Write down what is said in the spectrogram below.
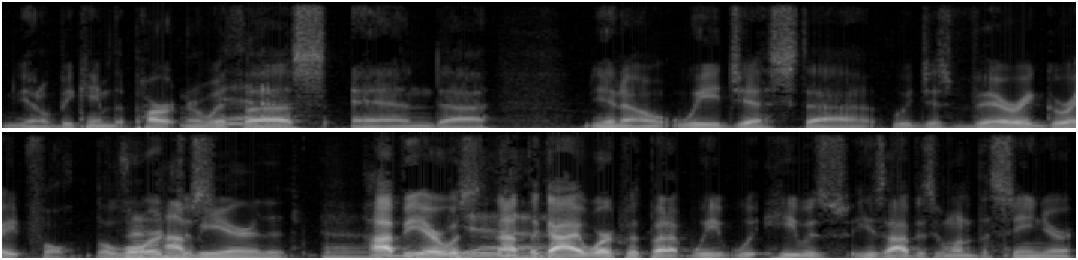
you know, became the partner with us, and uh, you know, we just uh, we just very grateful. The Is that Lord just Javier that uh, Javier was not the guy I worked with, but we, we he was he's obviously one of the senior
